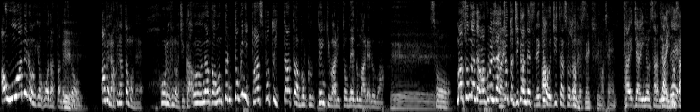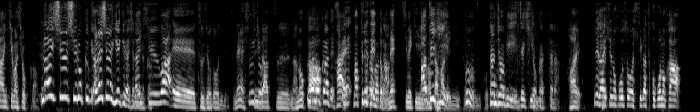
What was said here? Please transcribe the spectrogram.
あ大雨の予報だったんだけど、ええ雨なくなったもんね。ゴルフの時間。うんなんか本当に特にパースポット行った後は僕天気割と恵まれるわ、そう。まあそんなんであごめんなさい、はい。ちょっと時間ですね。今日実はそうそうんです。すね。すいません。はいじゃあ井野さんじゃあ井野さん行きましょうか。来週収録日あ来週はイレギュラーじゃない来週は、えー、通常通りですね。通常。7月7日。7日ですね。はい。まあプレゼントもね締め切り7あぜ日までにひ、とうんいうことで。誕生日ぜひよかったら。はいで来週の放送は7月9日、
